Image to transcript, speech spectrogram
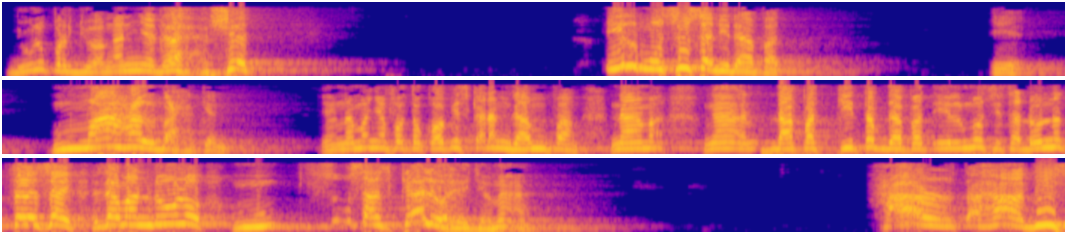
Dulu perjuangannya dahsyat. Ilmu susah didapat. Iya. Mahal bahkan. Yang namanya fotokopi sekarang gampang. Nama dapat kitab, dapat ilmu, sisa donat selesai. Zaman dulu susah sekali wahai jamaah harta habis.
